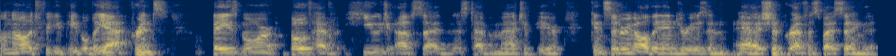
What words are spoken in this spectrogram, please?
little knowledge for you people. But yeah, Prince, Bazemore, both have huge upside in this type of matchup here, considering all the injuries. And yeah, I should preface by saying that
